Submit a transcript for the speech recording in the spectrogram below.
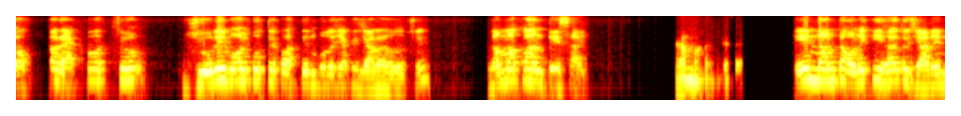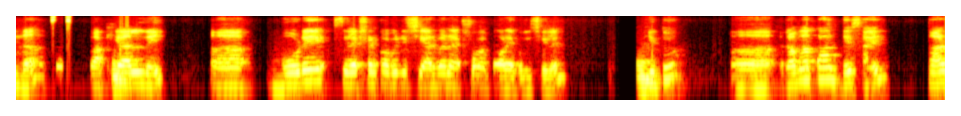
তখনকার একমাত্র জোরে বল করতে পারতেন বলে যাকে জানা হয়েছে রমাকান্ত দেসাই এর নামটা অনেকেই হয়তো জানেন না বা খেয়াল নেই। বোর্ডে সিলেকশন কমিটির চেয়ারম্যান একসময় পরে হয়েছিলেন। কিন্তু রমাকান্ত দেসাই তার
